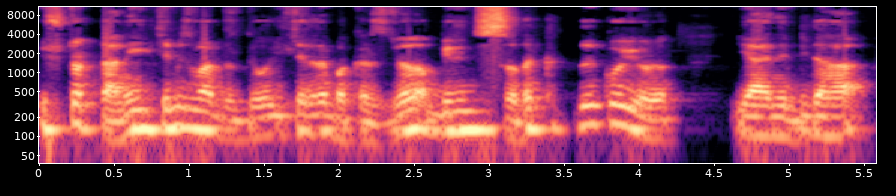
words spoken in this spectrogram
3-4 tane ilkemiz vardır diyor. O ilkelere bakarız diyor. Birinci sırada kıtlığı koyuyor. Yani bir daha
